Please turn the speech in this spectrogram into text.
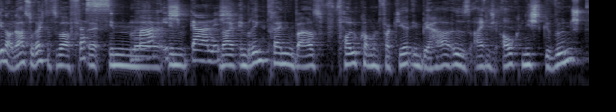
genau, da hast du recht. Das war Das äh, im, mag äh, ich im, gar nicht. Nein, im Ringtraining war es vollkommen verkehrt. Im BH ist es eigentlich auch nicht gewünscht.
